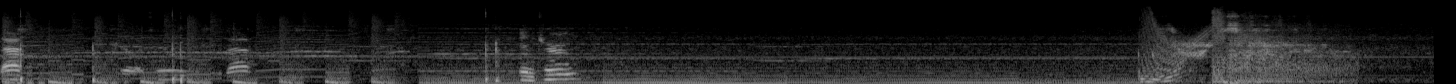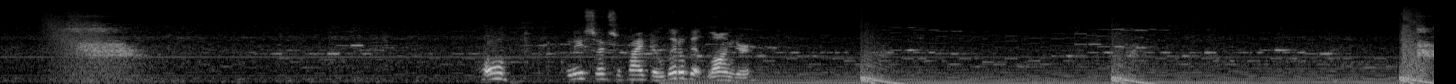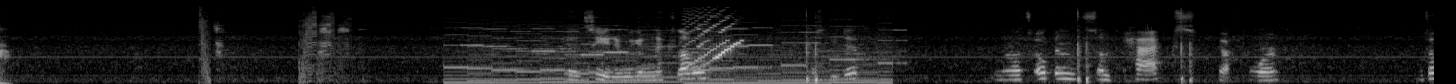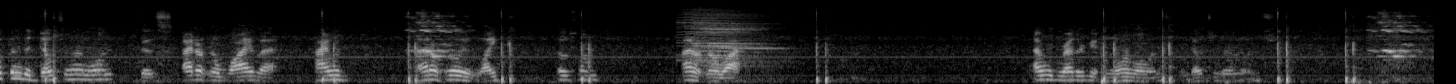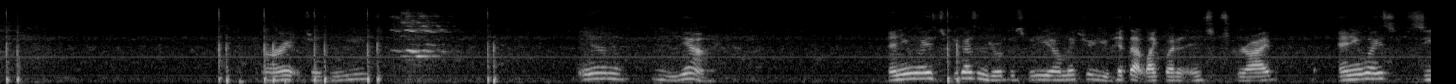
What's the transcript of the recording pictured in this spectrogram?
That. And turn. Oh, at least I survived a little bit longer. Next level? Yes, we did. Now let's open some packs. Got four. Let's open the Deltarune one, because I don't know why, but I would, I don't really like those ones. I don't know why. I would rather get normal ones than Deltarune ones. Alright, so these. And yeah. Anyways, if you guys enjoyed this video, make sure you hit that like button and subscribe. Anyways, see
